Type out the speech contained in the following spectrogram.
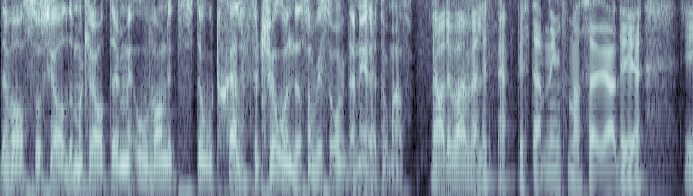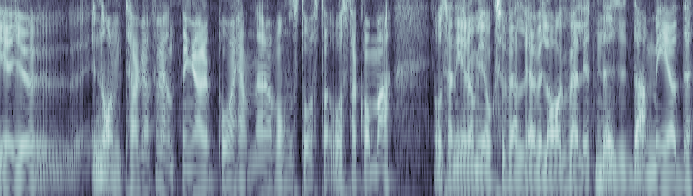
Det var socialdemokrater med ovanligt stort självförtroende som vi såg där nere, Thomas. Ja, det var en väldigt peppig stämning får man säga. Det är ju enormt höga förväntningar på henne och vad hon står åstadkomma. Och sen är de ju också väl, överlag väldigt nöjda med,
